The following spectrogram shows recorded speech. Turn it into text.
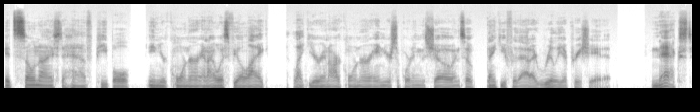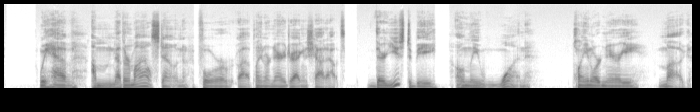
It's so nice to have people in your corner. And I always feel like, like you're in our corner and you're supporting the show. And so thank you for that. I really appreciate it. Next, we have another milestone for uh, Plain Ordinary Dragon shoutouts. There used to be only one Plain Ordinary mug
